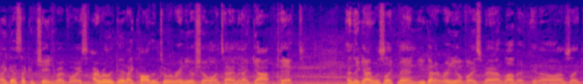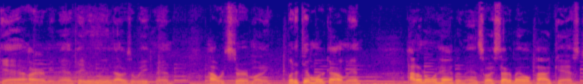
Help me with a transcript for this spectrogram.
I guess I could change my voice. I really did. I called into a radio show one time and I got picked. And the guy was like, man, you got a radio voice, man. I love it. You know, I was like, yeah, hire me, man. Pay me a million dollars a week, man. Howard Stern money. But it didn't work out, man. I don't know what happened, man. So I started my own podcast,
